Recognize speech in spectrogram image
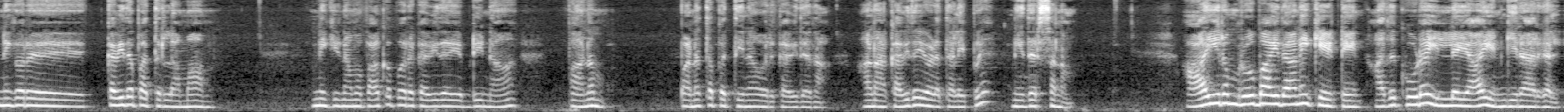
இன்றைக்கி ஒரு கவிதை பார்த்துடலாமா? இன்றைக்கி நம்ம பார்க்க போகிற கவிதை எப்படின்னா பணம். பணத்தை பற்றின ஒரு கவிதை தான். ஆனால் கவிதையோட தலைப்பு நிதர்சனம். ஆயிரம் ரூபாய் தானே கேட்டேன். அது கூட இல்லையா என்கிறார்கள்.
